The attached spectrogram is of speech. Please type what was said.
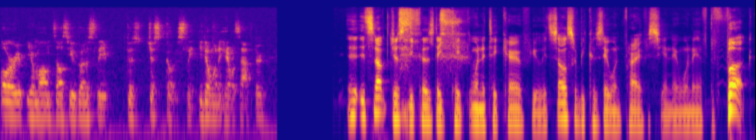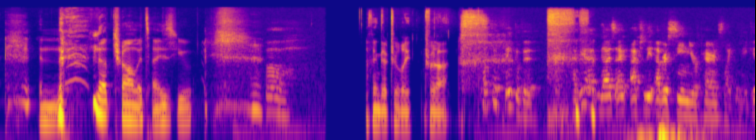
or your mom tells you go to sleep, just just go to sleep. You don't want to hear what's after. It's not just because they take want to take care of you. It's also because they want privacy and they want to have to fuck and not traumatize you. Oh, I think they're too late for that. come to think of it, have you guys actually ever seen your parents like naked?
